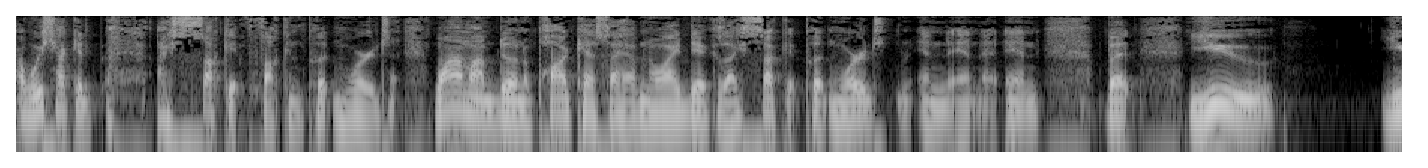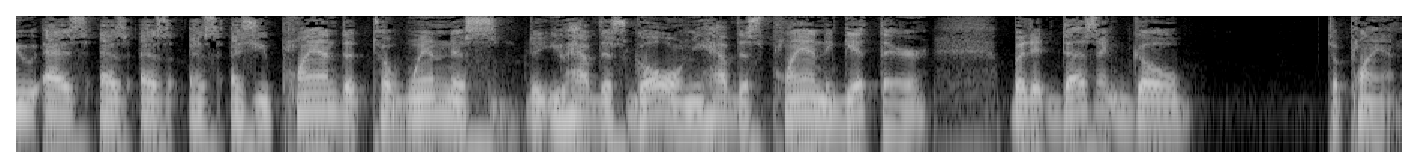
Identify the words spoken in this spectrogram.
I wish I could, I suck at fucking putting words. Why am I doing a podcast? I have no idea because I suck at putting words and, and, and, but you, you as, as, as, as, as you plan to, to win this, that you have this goal and you have this plan to get there, but it doesn't go to plan.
